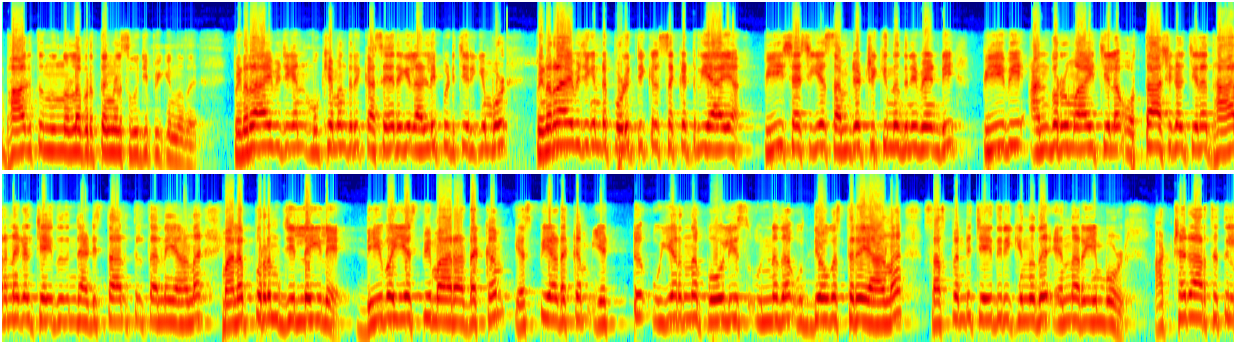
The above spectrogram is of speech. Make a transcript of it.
ഭാഗത്തു നിന്നുള്ള വൃത്തങ്ങൾ സൂചിപ്പിക്കുന്നത്. പിണറായി വിജയൻ മുഖ്യമന്ത്രി കസേരയിൽ അള്ളിപ്പിടിച്ചിരിക്കുമ്പോൾ പിണറായി വിജയന്റെ പൊളിറ്റിക്കൽ സെക്രട്ടറിയായ പി ശശിയെ സംരക്ഷിക്കുന്നതിന് വേണ്ടി പി വി അൻവറുമായി ചില ഒത്താശകൾ ചില ധാരണകൾ ചെയ്തതിന്റെ അടിസ്ഥാനത്തിൽ തന്നെയാണ് മലപ്പുറം ജില്ലയിലെ ഡിവൈഎസ്പിമാരടക്കം എസ് പി അടക്കം എട്ട് ഉയർന്ന പോലീസ് ഉന്നത ഉദ്യോഗസ്ഥരെയാണ് സസ്പെൻഡ് ചെയ്തിരിക്കുന്നത് എന്നറിയുമ്പോൾ അക്ഷരാർത്ഥത്തിൽ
